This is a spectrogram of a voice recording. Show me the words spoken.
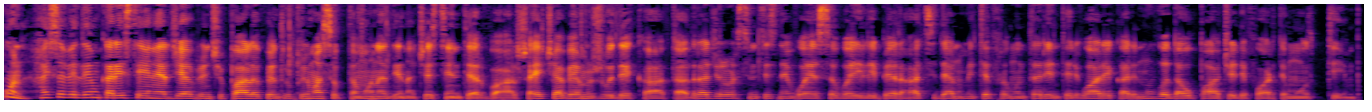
Bun, hai să vedem care este energia principală pentru prima săptămână din acest interval. Și aici avem judecata. Dragilor, simțiți nevoie să vă eliberați de anumite frământări interioare care nu vă dau pace de foarte mult timp.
